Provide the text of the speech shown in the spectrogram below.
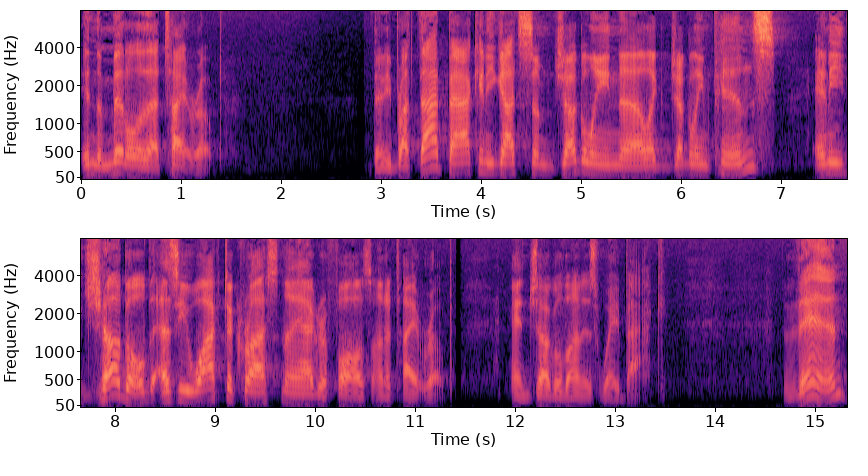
in the middle of that tightrope. Then he brought that back and he got some juggling, uh, like juggling pins, and he juggled as he walked across Niagara Falls on a tightrope and juggled on his way back. Then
